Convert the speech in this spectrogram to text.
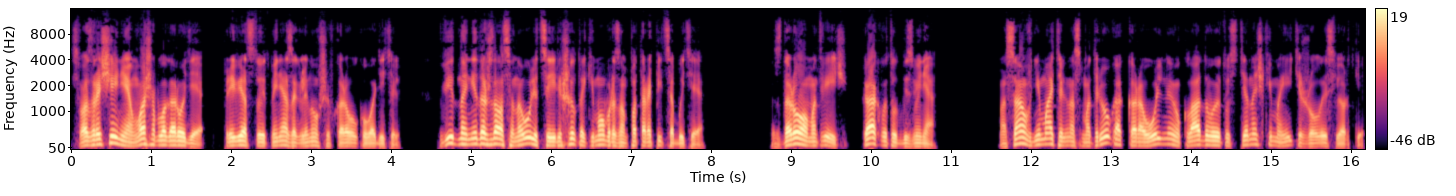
«С возвращением, ваше благородие!» — приветствует меня заглянувший в караулку водитель. Видно, не дождался на улице и решил таким образом поторопить события. «Здорово, Матвеич! Как вы тут без меня?» А сам внимательно смотрю, как караульные укладывают у стеночки мои тяжелые свертки.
